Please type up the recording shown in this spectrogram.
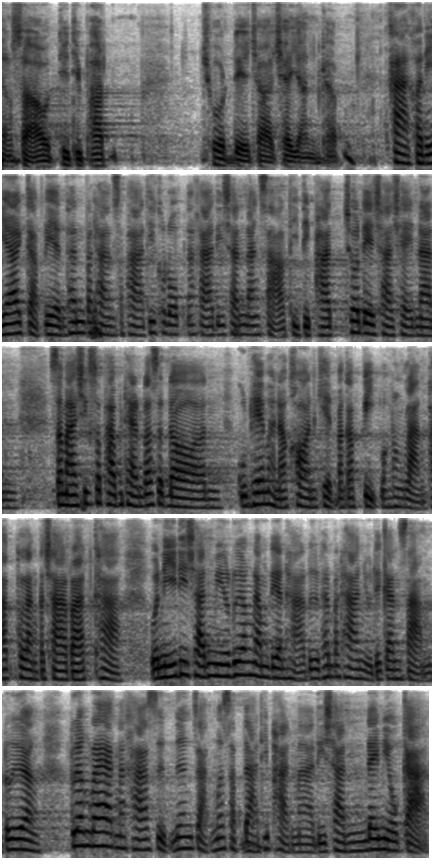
นางสาวทิติพัฒน์โชติเดชาชยันครับ ค่ะขออนุญาตกับเรียนท่านประธานสภาที่เคารพนะคะ ดิฉันนางสาวธิติพัฒน์โชติเดชาชัยนันท์สมาชิกสภาผู้แทนราษฎรกรุงเทพมหานครเขตบางกะปิวังทองหลางพักพลังประชารัฐค่ะ วันนี้ดิฉันมีเรื่องนำเรียนหารือท่านประธานอยู่ด้วยกัน 3 เรื่อง เรื่องแรกนะคะ สืบเนื่องจากเมื่อสัปดาห์ที่ผ่านมาดิฉันได้มีโอกาส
